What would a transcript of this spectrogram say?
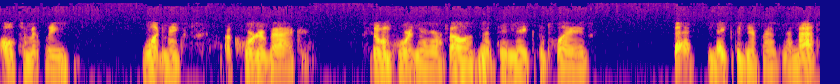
ultimately what makes a quarterback so important in the NFL is that they make the plays that make the difference. And that's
